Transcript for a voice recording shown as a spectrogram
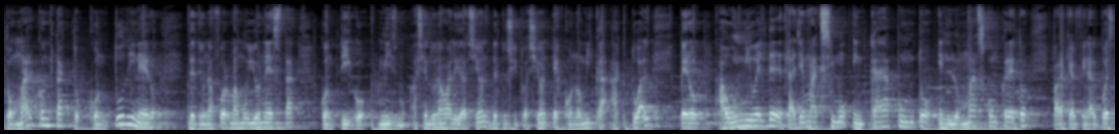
tomar contacto con tu dinero desde una forma muy honesta contigo mismo, haciendo una validación de tu situación económica actual, pero a un nivel de detalle máximo en cada punto, en lo más concreto, para que al final pues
